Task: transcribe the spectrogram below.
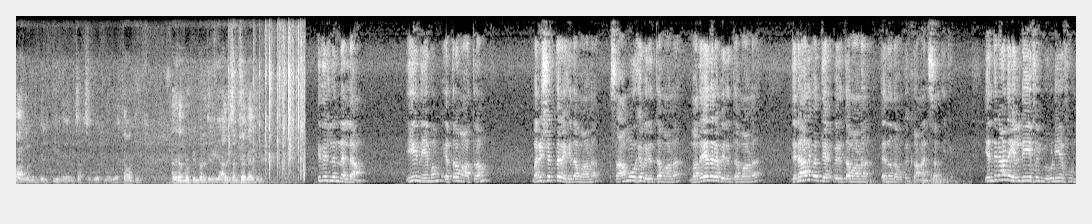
പാർലമെന്റിൽ ഈ നിയമം ചർച്ചയ്ക്ക് വരുന്നത് വ്യക്തമാക്കിയിരിക്കും അത് നമ്മൾ പിന്തുണച്ചിരിക്കുക യാതൊരു സംശയ കാര്യത്തിലും ഇതിൽ നിന്നെല്ലാം ഈ നിയമം എത്രമാത്രം മനുഷ്യത്വരഹിതമാണ് സാമൂഹ്യ വിരുദ്ധമാണ് മതേതര വിരുദ്ധമാണ് ജനാധിപത്യ വിരുദ്ധമാണ് എന്ന് നമുക്ക് കാണാൻ സാധിക്കും. എന്തിനാണ് എൽ ഡി എഫും യു ഡി എഫും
